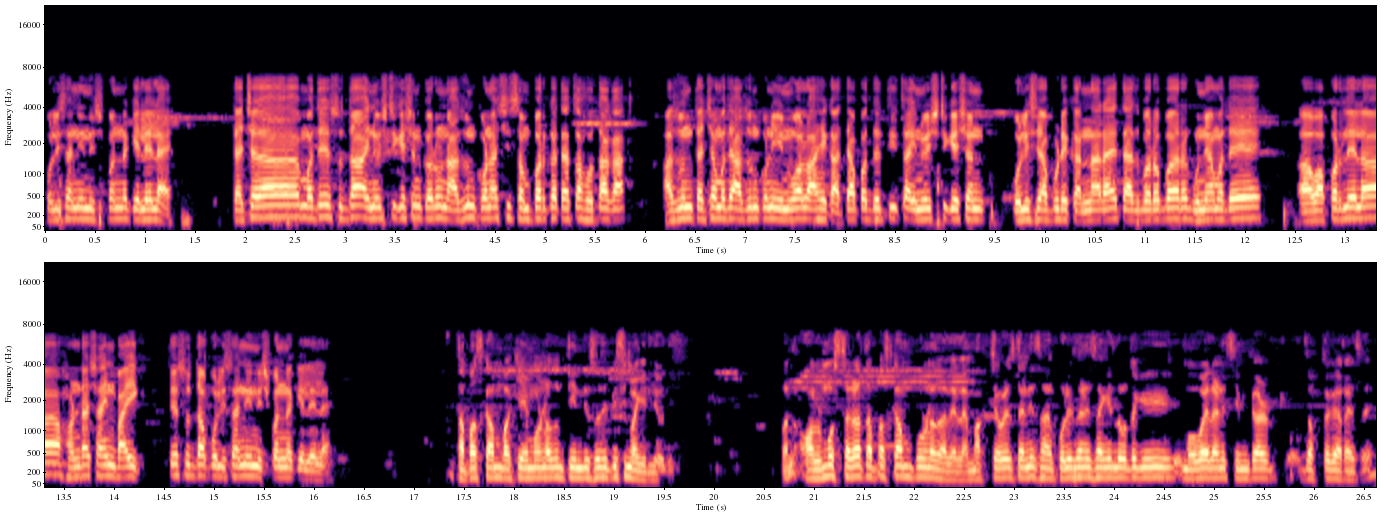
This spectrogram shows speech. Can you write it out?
पोलिसांनी निष्पन्न केलेलं आहे त्याच्यामध्ये सुद्धा इन्व्हेस्टिगेशन करून अजून कोणाशी संपर्क त्याचा होता का? अजून त्याच्यामध्ये अजून कोणी इन्व्हॉल्व आहे का? त्या पद्धतीचा इन्व्हेस्टिगेशन पोलीस यापुढे करणार आहे. त्याचबरोबर गुन्ह्यामध्ये वापरलेलं होंडा शाईन बाईक ते सुद्धा पोलिसांनी निष्पन्न केलेलं आहे. तपास काम बाकी आहे म्हणून अजून तीन दिवसाची पीसी मागितली होती. पण ऑलमोस्ट सगळं तपास काम पूर्ण झालेलं आहे. मागच्या वेळेस त्यांनी सांग पोलिसांनी सांगितलं होतं की मोबाईल आणि सिम कार्ड जप्त करायचं आहे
